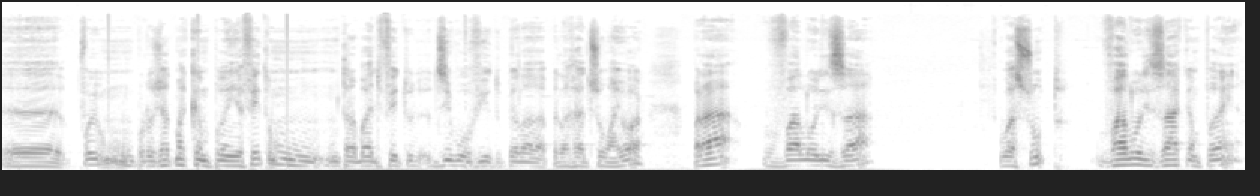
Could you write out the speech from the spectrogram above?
Uh, foi um projeto, uma campanha, feito um, um, trabalho feito, desenvolvido pela, pela Rádio Som Maior para valorizar o assunto, valorizar a campanha,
